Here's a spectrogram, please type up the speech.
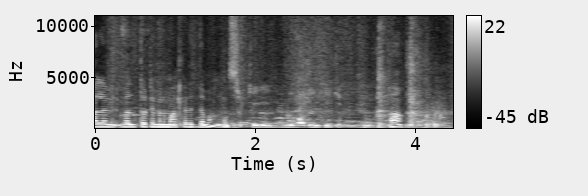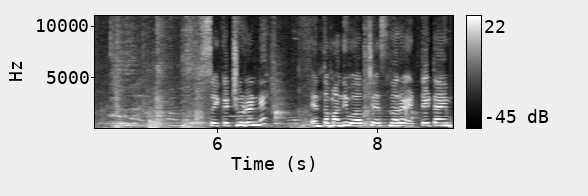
వాళ్ళని వాళ్ళతో ఏమైనా మాట్లాడిద్దామా? సో ఇక్కడ చూడండి ఎంతమంది వర్క్ చేస్తున్నారో ఎట్ ఏ టైం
